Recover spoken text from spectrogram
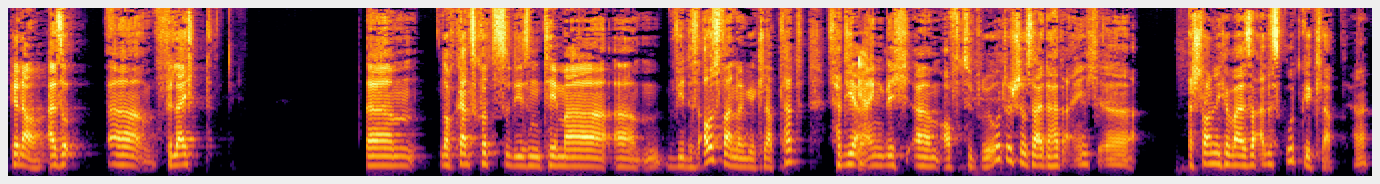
genau, also äh, vielleicht ähm, noch ganz kurz zu diesem Thema, ähm, wie das Auswandern geklappt hat. Es hat hier ja. eigentlich ähm, auf zypriotischer Seite hat eigentlich äh, erstaunlicherweise alles gut geklappt. Ja?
